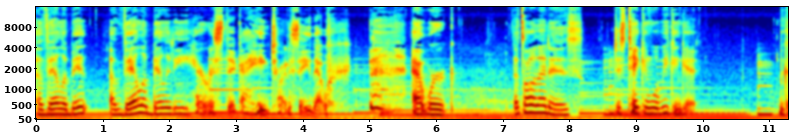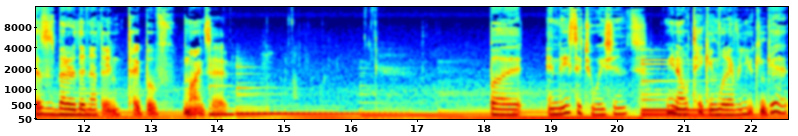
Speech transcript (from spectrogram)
availability availability heuristic. I hate trying to say that word at work. That's all that is. Just taking what we can get because it's better than nothing type of mindset. But in these situations, you know, taking whatever you can get,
